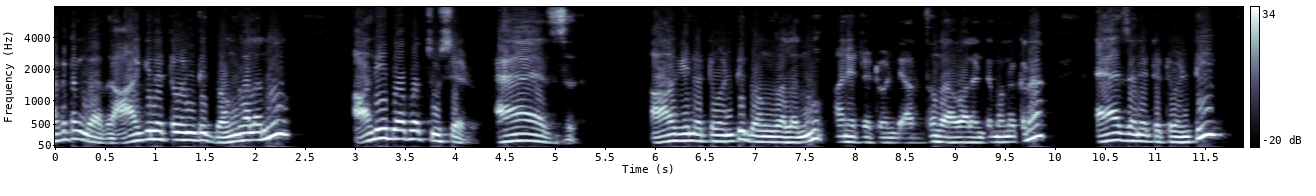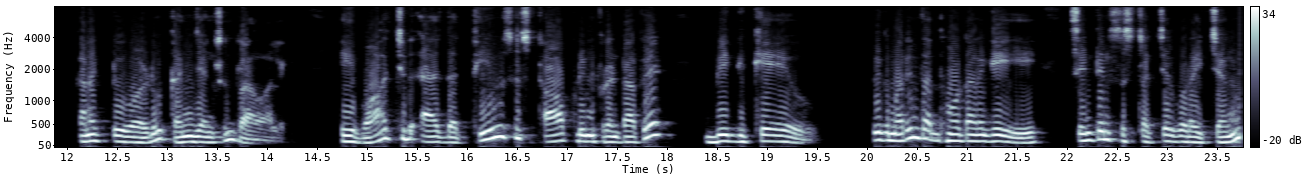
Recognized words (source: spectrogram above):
ఆగటం కాదు. ఆగినటువంటి దొంగలను ఆలీబాబా చూశాడు. యాజ్ ఆగినటువంటి దొంగలను అనేటటువంటి అర్థం రావాలంటే మనం ఇక్కడ యాజ్ అనేటటువంటి కనెక్టివ్ వర్డ్ కంజంక్షన్ రావాలి. ఈ watched as the thieves stopped in front of a big cave. మీకు మరింత అర్థం అవటానికి సెంటెన్స్ స్ట్రక్చర్ కూడా ఇచ్చాను.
